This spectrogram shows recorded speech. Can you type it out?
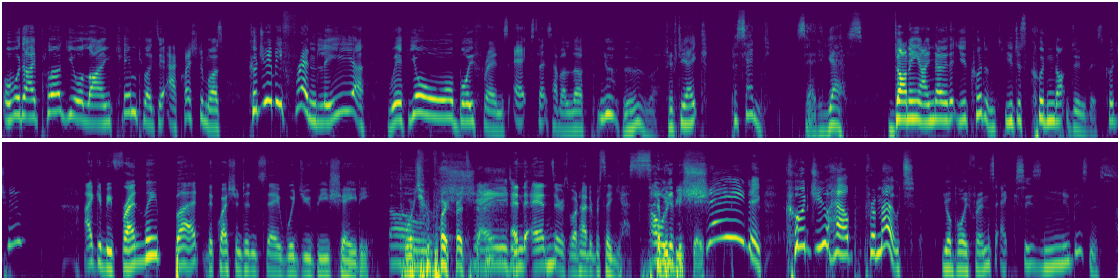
Or, would I plug your line? Kim plugged it. Our question was Could you be friendly uh, with your boyfriend's ex? Let's have a look. Ooh, 58% said yes. Donny, I know that you couldn't. You just could not do this, could you? I could be friendly, but the question didn't say would you be shady Oh, towards your boyfriend. shady. And the answer is 100% yes. Oh, would you'd be be shady. shady. Could you help promote your boyfriend's ex's new business?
